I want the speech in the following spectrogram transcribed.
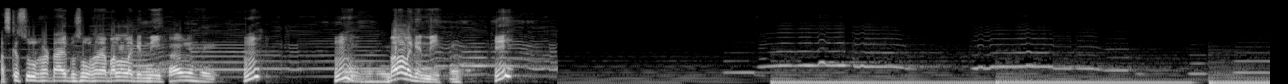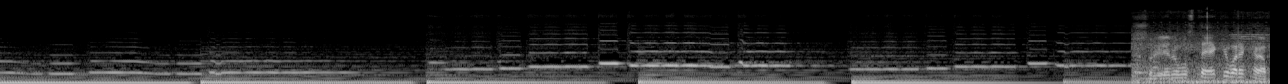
আজকে চুল কাটায় গোসল কাটায় ভালো লাগেননি? হুম? হুম? ভালো লাগেননি? হ্যাঁ শরীরের অবস্থা একেবারে খারাপ।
